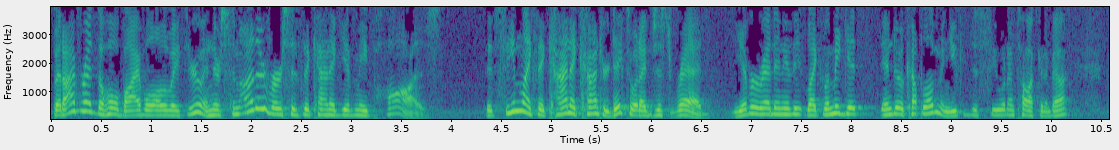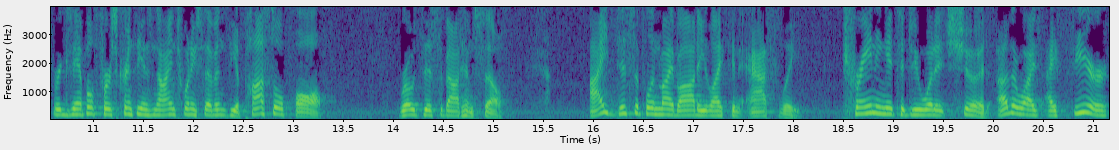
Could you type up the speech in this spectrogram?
But I've read the whole Bible all the way through, and there's some other verses that kind of give me pause that seem like they kind of contradict what I've just read. You ever read any of these? Like, let me get into a couple of them, and you can just see what I'm talking about. For example, 1 Corinthians 9:27, the Apostle Paul wrote this about himself. I discipline my body like an athlete, training it to do what it should. Otherwise, I fear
